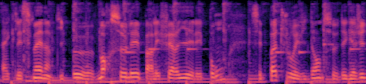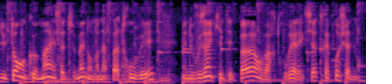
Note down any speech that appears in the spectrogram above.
Avec les semaines un petit peu morcelées par les fériés et les ponts, c'est pas toujours évident de se dégager du temps en commun et cette semaine on n'en a pas trouvé, mais ne vous inquiétez pas, on va retrouver Alexia très prochainement.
